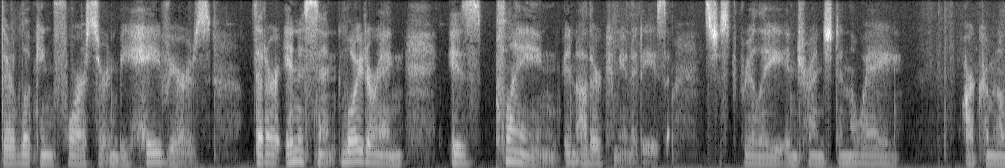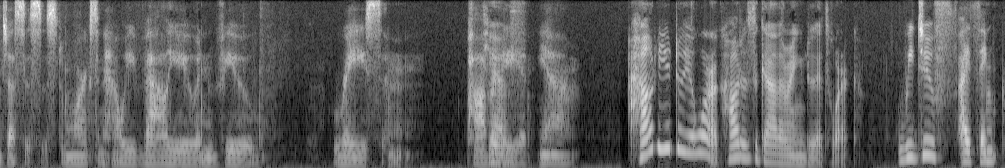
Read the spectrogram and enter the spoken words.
They're looking for certain behaviors that are innocent. Loitering is playing in other communities. It's just really entrenched in the way our criminal justice system works and how we value and view race and poverty. Yes. And, yeah. How do you do your work? How does the gathering do its work? We do i think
